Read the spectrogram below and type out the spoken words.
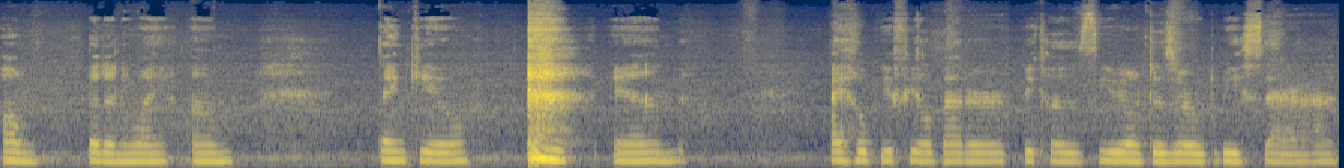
Um, but anyway, um, thank you. and I hope you feel better because you don't deserve to be sad.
